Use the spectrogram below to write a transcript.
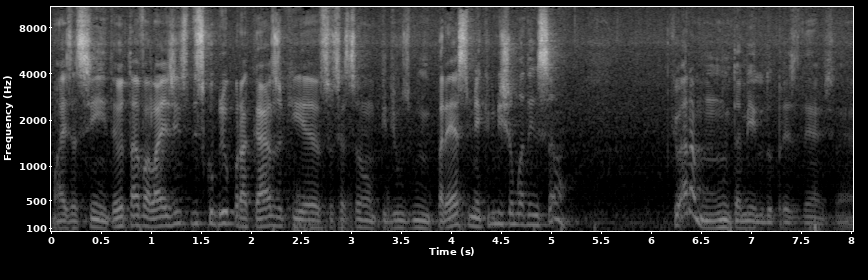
Mas assim, então eu estava lá e a gente descobriu por acaso que a associação pediu um empréstimo e aquilo me chamou a atenção. Porque eu era muito amigo do presidente, né?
